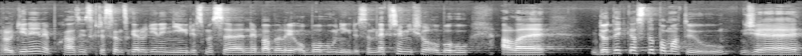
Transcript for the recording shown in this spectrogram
rodiny, nepocházím z křesťanské rodiny, nikdy jsme se nebavili o Bohu, nikdy jsem nepřemýšlel o Bohu, ale doteďka si to pamatuju, že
